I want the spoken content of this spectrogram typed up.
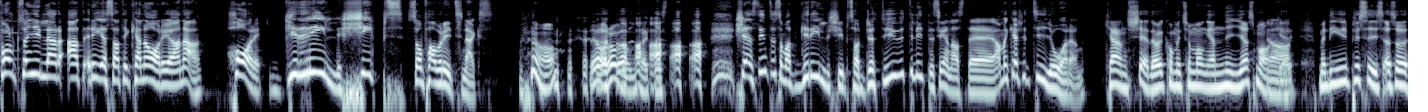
Folk som gillar att resa till Kanarieöarna har grillchips som favoritsnacks. Ja, det har de nog faktiskt. Känns det inte som att grillchips har dött ut lite senaste, ja men kanske tio åren? Kanske, det har ju kommit så många nya smaker. Ja. Men det är ju precis, alltså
